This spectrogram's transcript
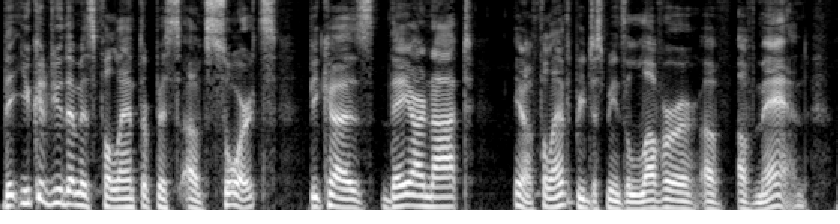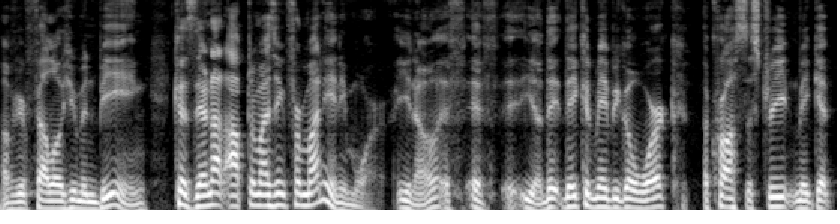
that you could view them as philanthropists of sorts because they are not you know, philanthropy just means a lover of, of man, of your fellow human being, because they're not optimizing for money anymore. You know, if, if you know, they, they could maybe go work across the street and get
